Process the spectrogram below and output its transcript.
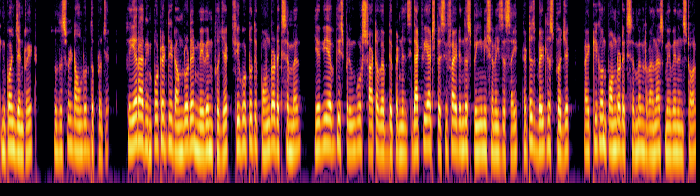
Click on generate. So this will download the project. So here I've imported the downloaded Maven project. If you go to the pom.xml, here we have the Spring Boot starter web dependency that we had specified in the Spring Initializr site. Let us build this project. Right click on pom.xml, run as maven install.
